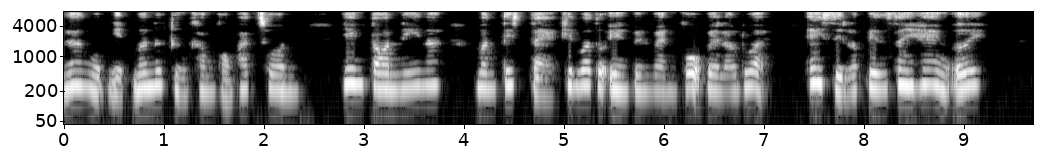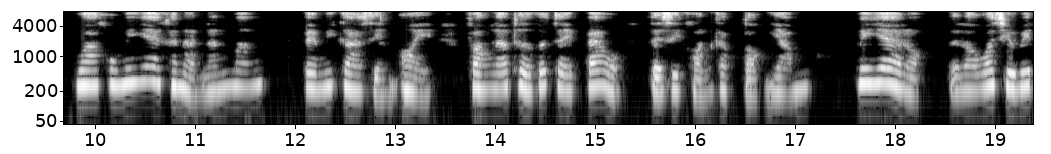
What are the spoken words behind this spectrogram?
หน้าหงุดหงิดเมื่อนึกถึงคำของพัดชน ยิ่งตอนนี้นะ มันติสแตกคิดว่าตัวเองเป็นแวนโกะไปแล้วด้วย ไอ้ศิลปินไส้แห้งเอ้ย ว่าคงไม่แย่ขนาดนั้นมั้ง เปรมิกาเสียงอ่อย ฟังแล้วเธอก็ใจแป้ว แต่สิขอนกลับตอกย้ำ ไม่แย่หรอก แต่เราว่าชีวิต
